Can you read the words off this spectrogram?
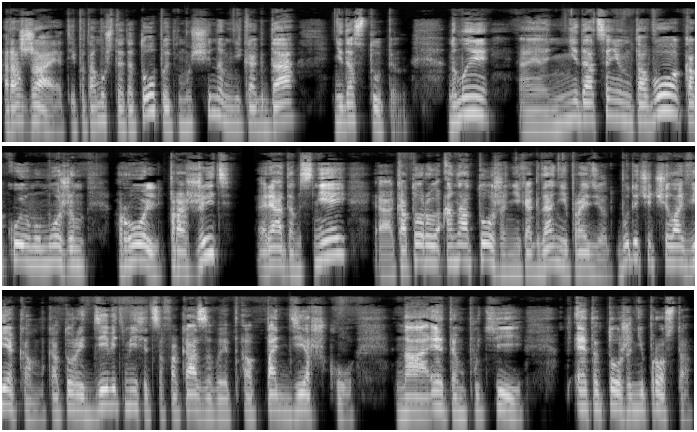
рожает, и потому что этот опыт мужчинам никогда недоступен. Но мы э, недооцениваем того, какую мы можем роль прожить рядом с ней, э, которую она тоже никогда не пройдет. Будучи человеком, который 9 месяцев оказывает э, поддержку на этом пути, это тоже непросто.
